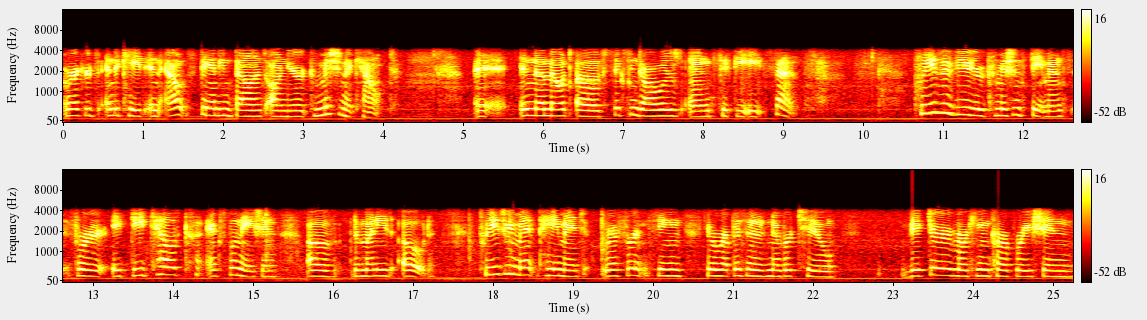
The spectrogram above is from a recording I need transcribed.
records indicate an outstanding balance on your commission account eh, in the amount of $16.58. Please review your commission statements for a detailed explanation of the monies owed. Please remit payment referencing your representative number 2, Vector Marketing Corporation,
